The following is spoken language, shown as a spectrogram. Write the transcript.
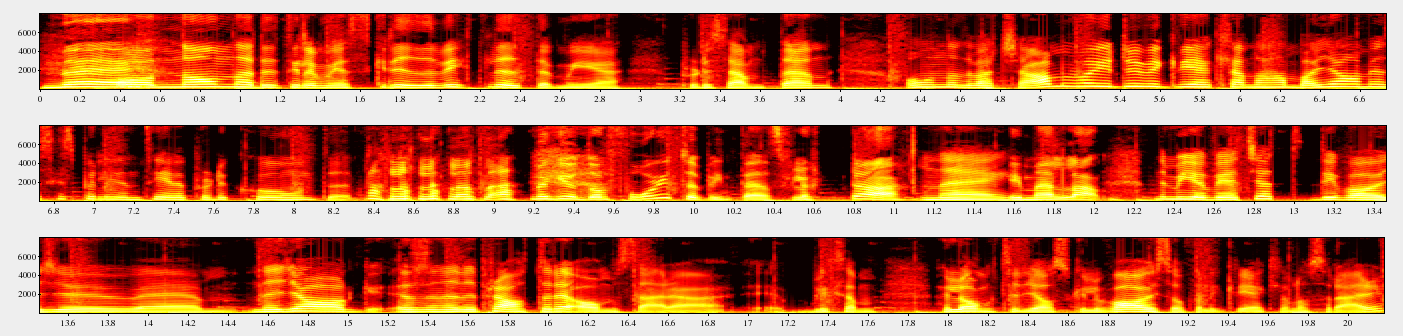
Nej. Och någon hade till och med skrivit lite med producenten och hon hade varit såhär, ja men vad gör du i Grekland? Och han bara, ja men jag ska spela in en tv-produktion typ. Men gud de får ju typ inte ens flörta Nej. emellan. Nej men jag vet ju att det var ju eh, när jag, alltså när vi pratade om så här, eh, liksom hur lång tid jag skulle vara i så fall i Grekland och sådär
